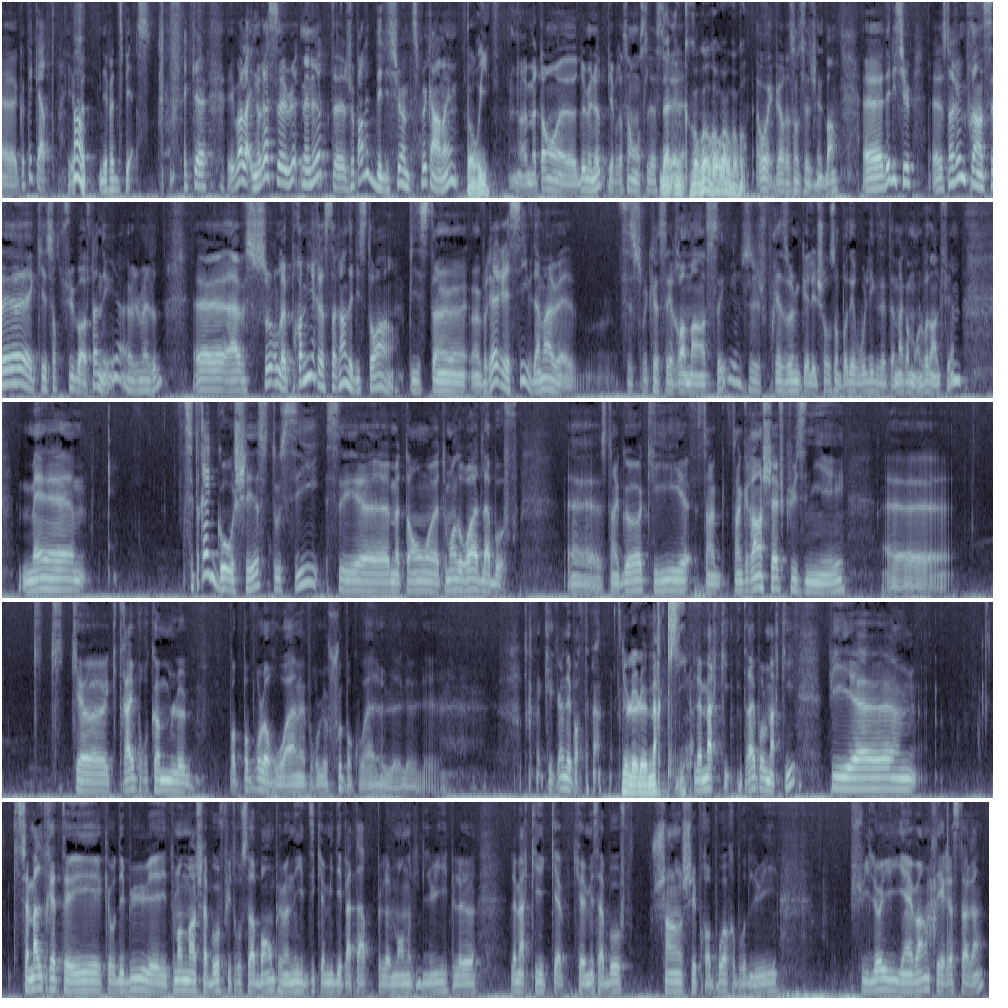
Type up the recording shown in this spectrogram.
Euh, côté 4. Il a, Ah. fait, il a fait 10 pièces. fait que, et voilà, il nous reste 8 minutes. Euh, Je vais parler de délicieux un petit peu quand même. Ben oui. Euh, mettons 2 minutes, puis après ça, on se laisse. Euh, go, go, go, go, go, ah Oui, puis après ça, James Bond. Euh, délicieux. Euh, c'est un film français qui est sorti bah, cette année, hein, j'imagine, euh, sur le premier restaurant de l'histoire. Puis c'est un, un vrai récit, évidemment. euh, C'est sûr que c'est romancé. Je, je présume que les choses sont pas déroulées exactement comme on le voit dans le film. Mais euh, c'est très gauchiste aussi. C'est, euh, mettons, euh, tout le monde droit à de la bouffe. Euh, c'est un gars qui. C'est un, c'est un grand chef cuisinier euh, qui, qui- qui, euh, qui travaille pour comme le. Pas, pas pour le roi, mais pour le. Je sais pas quoi. Le. le- le- Quelqu'un d'important. Le, le, le marquis. Le marquis. Il travaille pour le marquis. Puis. Se maltraiter, qu'au début, tout le monde mange sa bouffe, puis il trouve ça bon, puis maintenant, il dit qu'il a mis des patates, puis là, le monde rit de lui, puis là, le marquis qui a, qui a mis sa bouffe change ses propos à propos de lui. Puis là, il invente les restaurants.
